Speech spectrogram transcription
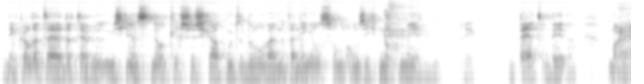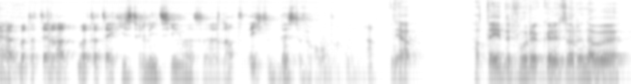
ik denk wel dat hij, dat hij misschien een snelcursus gaat moeten doen van, van Engels om, om zich nog meer allee, bij te benen. Maar ja. uh, wat, dat hij, wat dat hij gisteren liet zien, was, laat echt het beste verhopen. Ja. ja. Had hij ervoor kunnen zorgen dat we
